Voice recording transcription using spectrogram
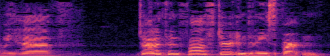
we have Jonathan Foster and Denise Barton.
